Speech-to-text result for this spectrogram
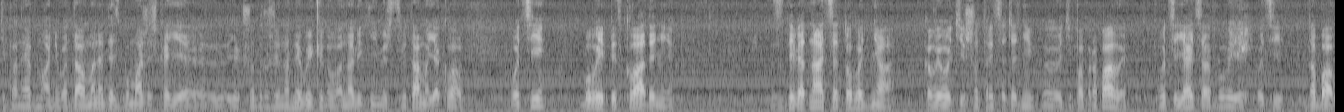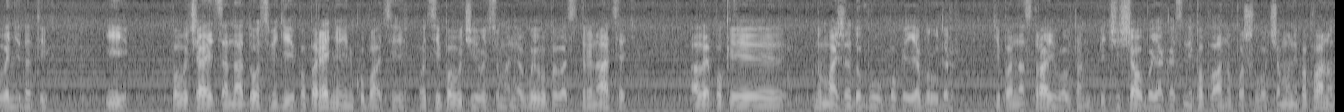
типа, не обманювати. Да, у мене десь бумажечка є, е, якщо дружина не викинула на вікні між цвітами, я клав. Оці були підкладені з 19-го дня, коли оті, що 31 е, типа, пропали, оці яйця були оці добавлені до тих. І виходить, на досвіді попередньої інкубації, оці вийшли у мене. Вилупилось 13, але поки, ну майже добу, поки я брудер типа настраював, там підчищав, бо якось не по плану пішло. Чому не по плану,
